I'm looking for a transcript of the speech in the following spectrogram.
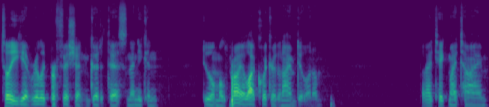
until you get really proficient and good at this, and then you can do them probably a lot quicker than I'm doing them. But I take my time,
